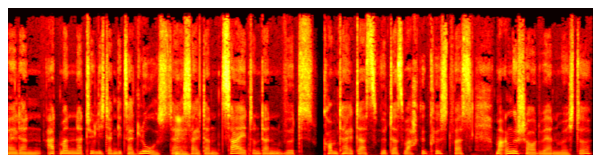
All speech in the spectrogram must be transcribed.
Weil dann hat man natürlich, dann geht's halt los. Da mhm. ist halt dann Zeit und dann wird, kommt halt das, wird das wachgeküsst, was mal angeschaut werden möchte.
